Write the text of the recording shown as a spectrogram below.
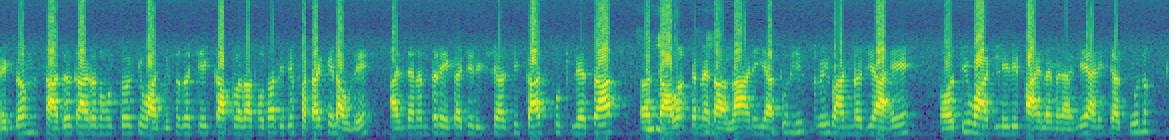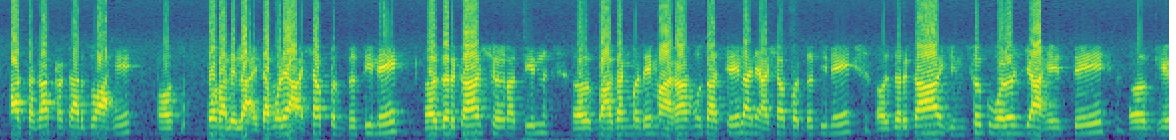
एकदम साधं कारण होतं की वाढदिवसाचा केक कापला जात होता तिथे फटाके लावले आणि त्यानंतर एकाची रिक्षाची काच फुटल्याचा दावा करण्यात आला आणि यातून ही सगळी भांडणं जी आहे ती वाढलेली पाहायला मिळाली आणि त्यातून हा सगळा प्रकार जो आहे समोर आलेला आहे. त्यामुळे अशा पद्धतीने जर का शहरातील भागांमध्ये मारहाण होत असेल आणि अशा पद्धतीने जर का हिंसक वळण जे आहे ते घे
